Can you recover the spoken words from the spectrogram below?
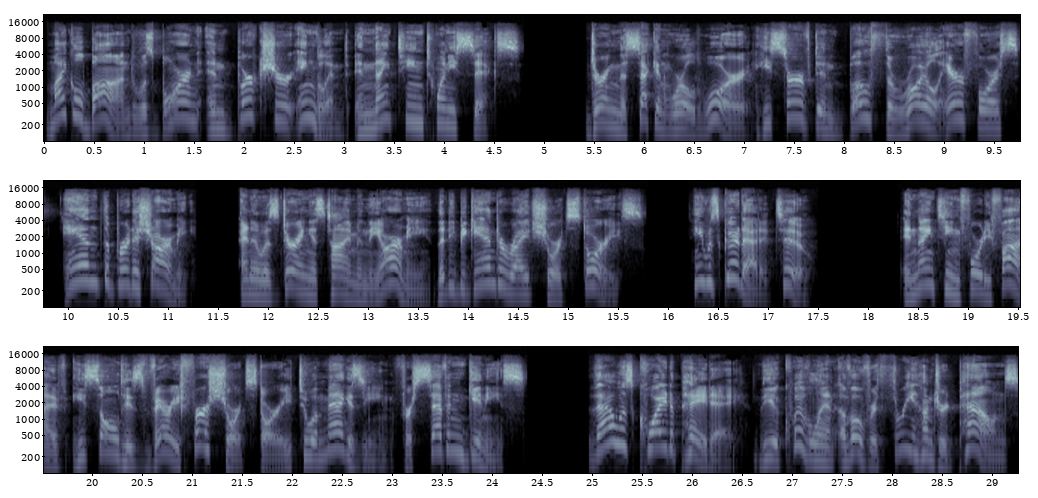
Michael Bond was born in Berkshire, England in 1926. During the Second World War, he served in both the Royal Air Force and the British Army, and it was during his time in the Army that he began to write short stories. He was good at it, too. In 1945, he sold his very first short story to a magazine for seven guineas. That was quite a payday, the equivalent of over 300 pounds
